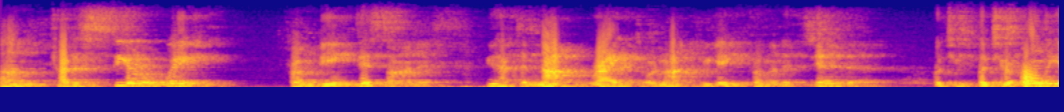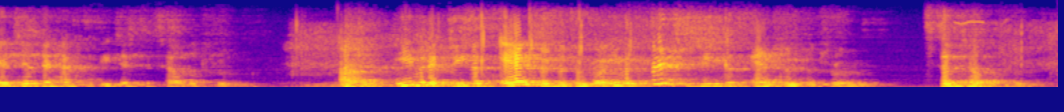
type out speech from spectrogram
um, try to steer away from being dishonest, you have to not write or not create from an agenda, but you, but your only agenda has to be just to tell the truth. Um, even if Jesus answers the truth, or even if Jesus answers the truth, still tell the truth.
